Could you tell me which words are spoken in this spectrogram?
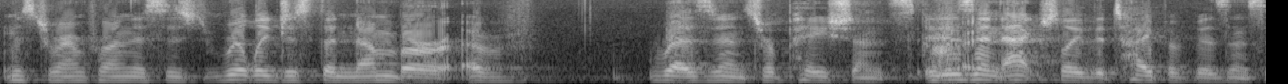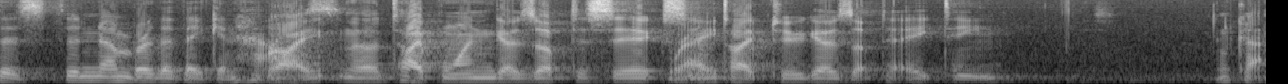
Mr. Renfro, in this is really just the number of residents or patients. It Correct. isn't actually the type of business, it's the number that they can house. Right, the type 1 goes up to 6, Right. and type 2 goes up to 18. Okay.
